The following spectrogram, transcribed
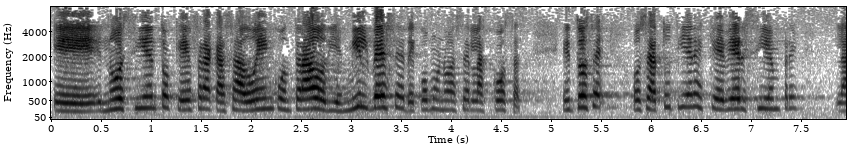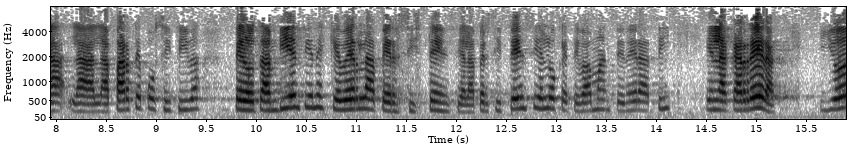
eh, no siento que he fracasado, he encontrado diez mil veces de cómo no hacer las cosas. Entonces, o sea, tú tienes que ver siempre la parte positiva, pero también tienes que ver la persistencia. La persistencia es lo que te va a mantener a ti en la carrera. Y yo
